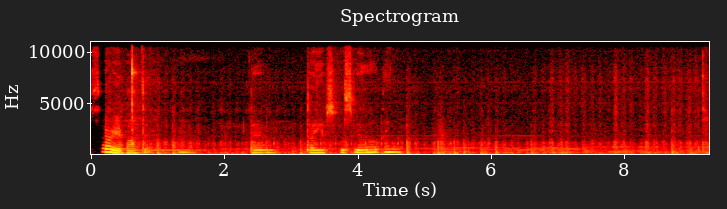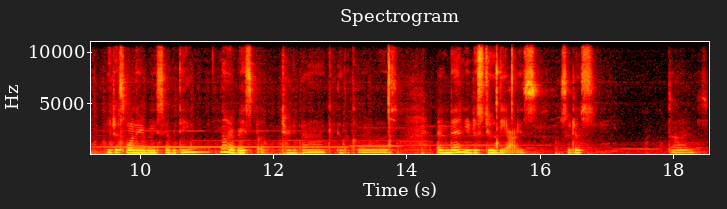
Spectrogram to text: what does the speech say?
Sorry about that. Mm. I thought you were supposed to do the whole thing. You just want to erase everything? Not erase but turn it back do the colors and then you just do the eyes. So just the eyes.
